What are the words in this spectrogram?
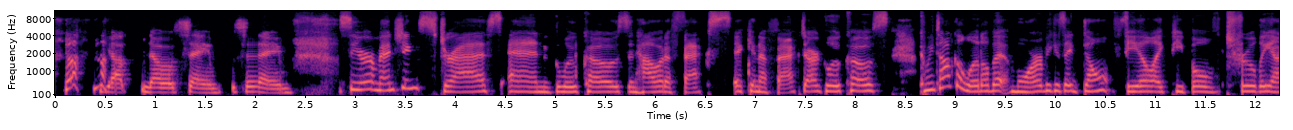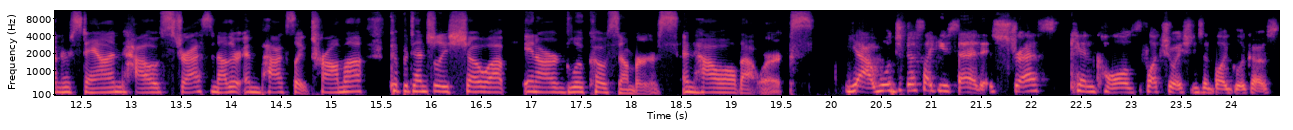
yep. No, same. Same. So you were mentioning stress and glucose and how it affects it can affect our glucose. Can we talk a little bit more because I don't feel like people truly understand how stress and other impacts like trauma could potentially show up in our glucose numbers and how all that works. Yeah, well, just like you said, stress can cause fluctuations in blood glucose.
